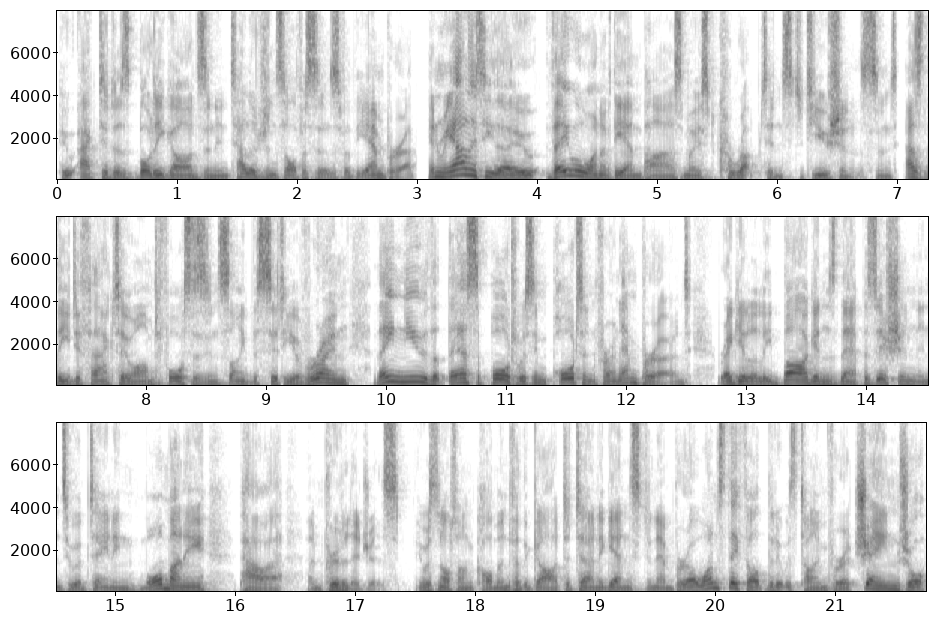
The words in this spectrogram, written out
who acted as bodyguards and intelligence officers for the emperor. In reality, though, they were one of the empire's most corrupt institutions, and as the de facto armed forces inside the city of Rome, they knew that their support was important for an emperor and regularly bargained their position into obtaining more money, power, and privileges. It was not uncommon for the Guard to turn against an emperor once they felt that it was time for a change, or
